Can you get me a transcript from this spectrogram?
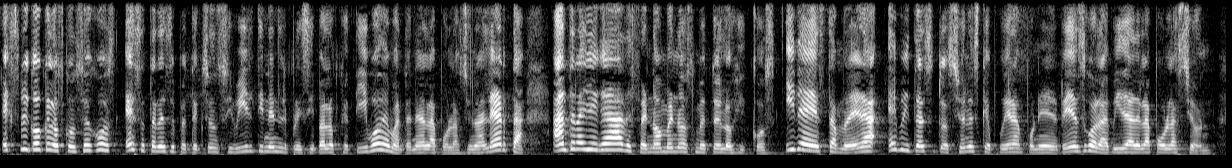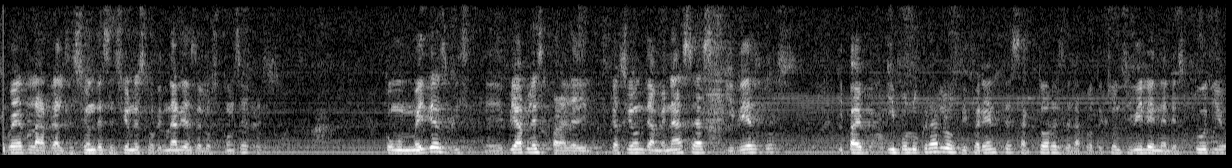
explicó que los consejos estatales de protección civil tienen el principal objetivo de mantener a la población alerta ante la llegada de fenómenos meteorológicos y de esta manera evitar situaciones que pudieran poner en riesgo la vida de la población. Ver la realización de sesiones ordinarias de los consejos como medidas eh, viables para la identificación de amenazas y riesgos y para involucrar los diferentes actores de la protección civil en el estudio,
